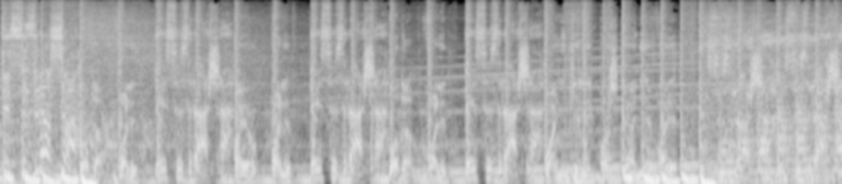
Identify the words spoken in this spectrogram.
This is Russia! This is Russia. This is Russia. This is Russia. Понедельник башка не варит This is Russia. This is Russia.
